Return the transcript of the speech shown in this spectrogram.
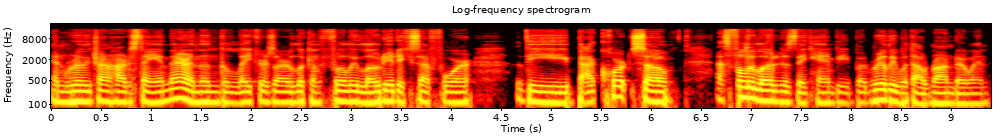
and really trying hard to stay in there, and then the Lakers are looking fully loaded except for the backcourt. So as fully loaded as they can be, but really without Rondo and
